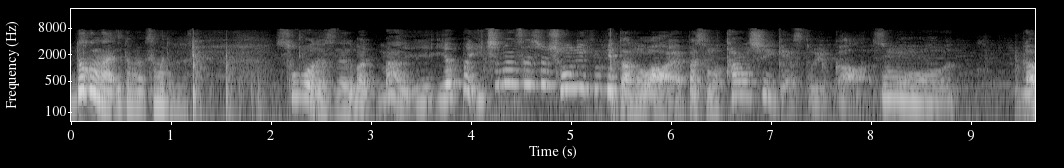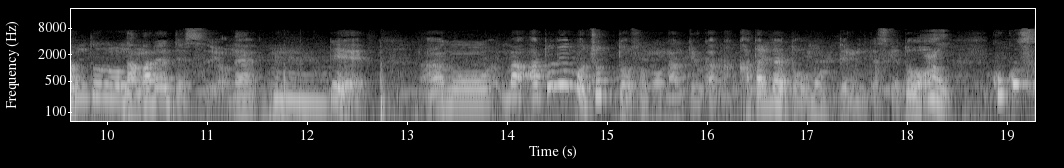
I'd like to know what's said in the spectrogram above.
どこがいいと思う、すごいと思いますか？そうですね、まあ、まあ、いやっぱり一番最初に衝撃を受けたのは、やっぱりそのターンシーケンスというか、その、ラウンドの流れですよね。うんで、あの、まあ、後でもちょっとその、なんていうか、語りたいと思ってるんですけど、はい。ここ数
